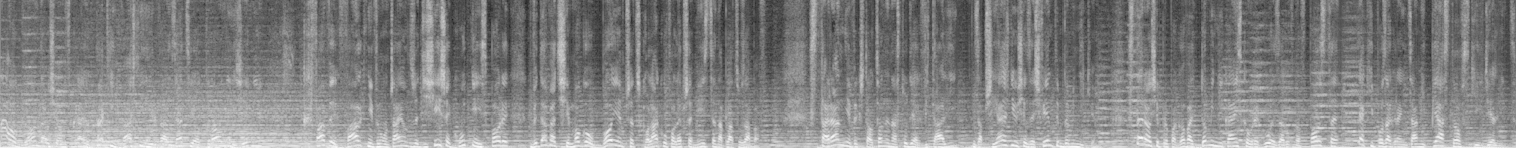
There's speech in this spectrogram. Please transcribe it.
Naoglądał się on w kraju takich właśnie rywalizacji o tron i ziemię, krwawych walk, nie wyłączając, że dzisiejsze kłótnie i spory wydawać się mogą bojem przedszkolaków o lepsze miejsce na placu zabaw. Starannie wykształcony na studiach w Italii, zaprzyjaźnił się ze świętym Dominikiem. Starał się propagować dominikańską regułę zarówno w Polsce, jak i poza granicami piastowskich dzielnic.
